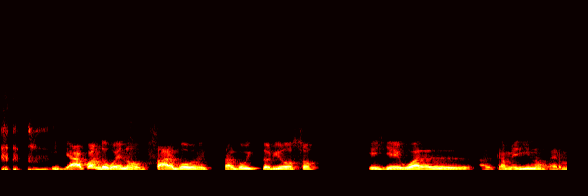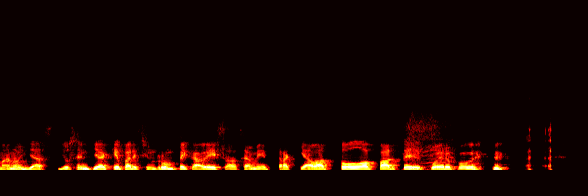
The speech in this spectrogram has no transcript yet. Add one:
Y ya cuando, bueno, salgo, salgo victorioso, que llego al, al camerino, hermano, ya yo sentía que parecía un rompecabezas, o sea, me traqueaba toda parte del cuerpo.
